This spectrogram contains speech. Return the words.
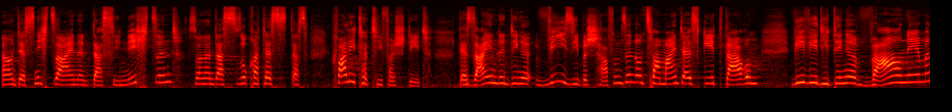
äh, und des Nichtseienden, dass sie nicht sind, sondern dass Sokrates das qualitativ versteht, der seienden Dinge, wie sie beschaffen sind. Und zwar meint er, es geht darum, wie wir die Dinge wahrnehmen,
